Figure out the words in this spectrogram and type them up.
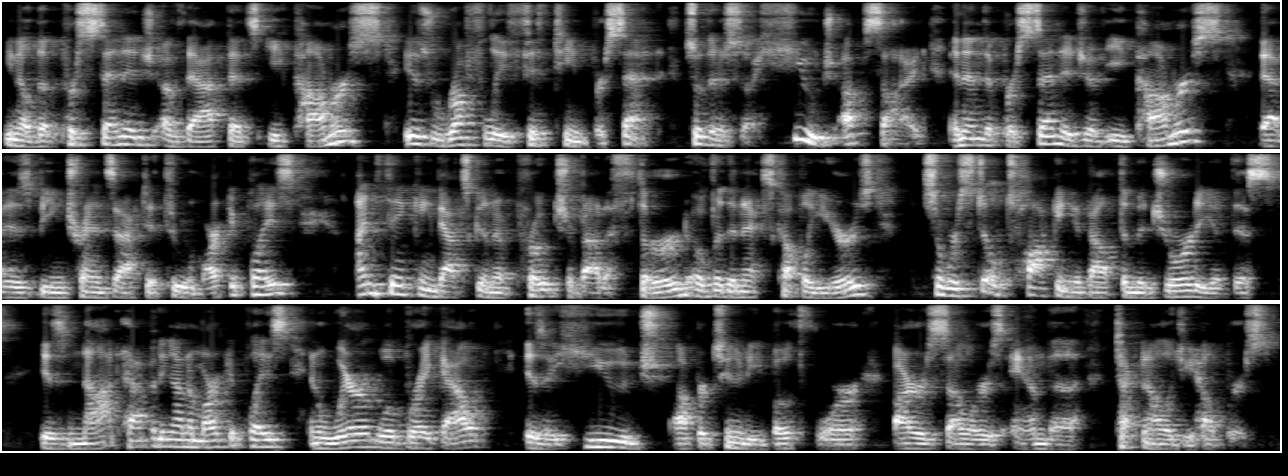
you know, the percentage of that that's e-commerce is roughly 15%. So there's a huge upside. And then the percentage of e-commerce that is being transacted through a marketplace, I'm thinking that's going to approach about a third over the next couple years. So we're still talking about the majority of this is not happening on a marketplace and where it will break out is a huge opportunity both for buyers, sellers, and the technology helpers.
